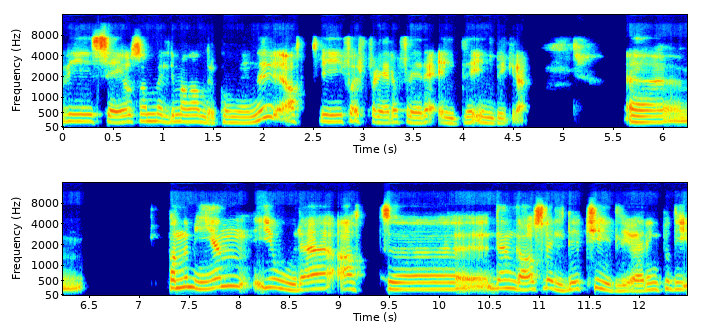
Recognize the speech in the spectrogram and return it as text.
vi ser jo som veldig mange andre kommuner at vi får flere og flere eldre innbyggere. Eh, pandemien gjorde at eh, den ga oss veldig tydeliggjøring på de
